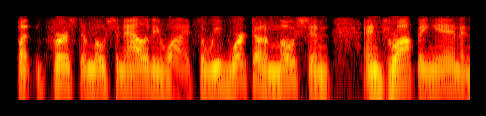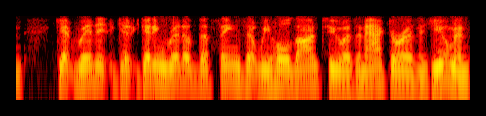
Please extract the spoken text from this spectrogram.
but first emotionality wise so we worked on emotion and dropping in and get rid of, get, getting rid of the things that we hold on to as an actor as a human.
